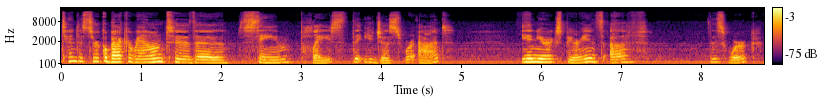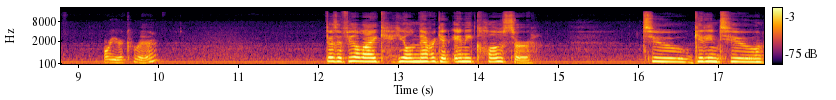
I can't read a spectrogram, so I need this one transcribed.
tend to circle back around to the same place that you just were at in your experience of this work or your career? Does it feel like you'll never get any closer to getting to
